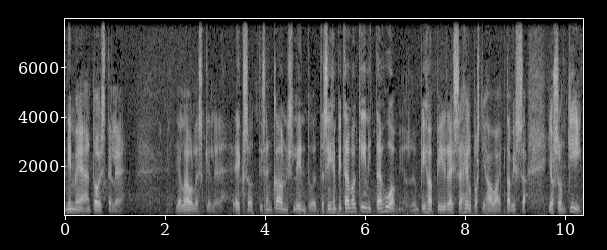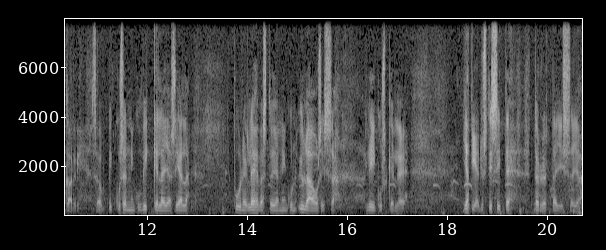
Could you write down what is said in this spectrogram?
nimeään toistelee ja lauleskelee. Eksoottisen kaunis lintu, että siihen pitää vain kiinnittää huomioon. Se on pihapiireissä helposti havaittavissa, jos on kiikari. Se on pikkusen niin vikkelä ja siellä puinen lehvästöjä niin kuin yläosissa liikuskelee. Ja tietysti sitten törröttäjissä ja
